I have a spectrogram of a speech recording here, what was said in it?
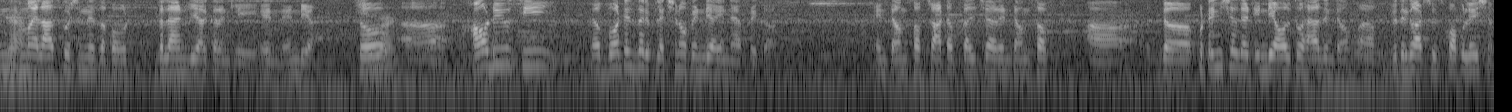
And yeah. my last question is about the land we are currently in, India. So, sure. uh, how do you see, uh, what is the reflection of India in Africa? in terms of startup culture, in terms of uh, the potential that India also has in term, uh, with regards to its population.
